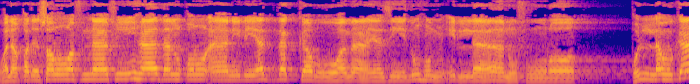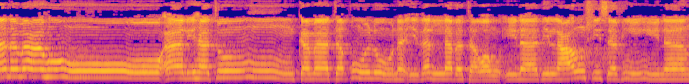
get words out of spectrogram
ولقد صرفنا في هذا القرآن ليذكروا وما يزيدهم إلا نفورا. قل لو كان معه آلهة كما تقولون إذا لابتغوا إلى ذي العرش سبيلا.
